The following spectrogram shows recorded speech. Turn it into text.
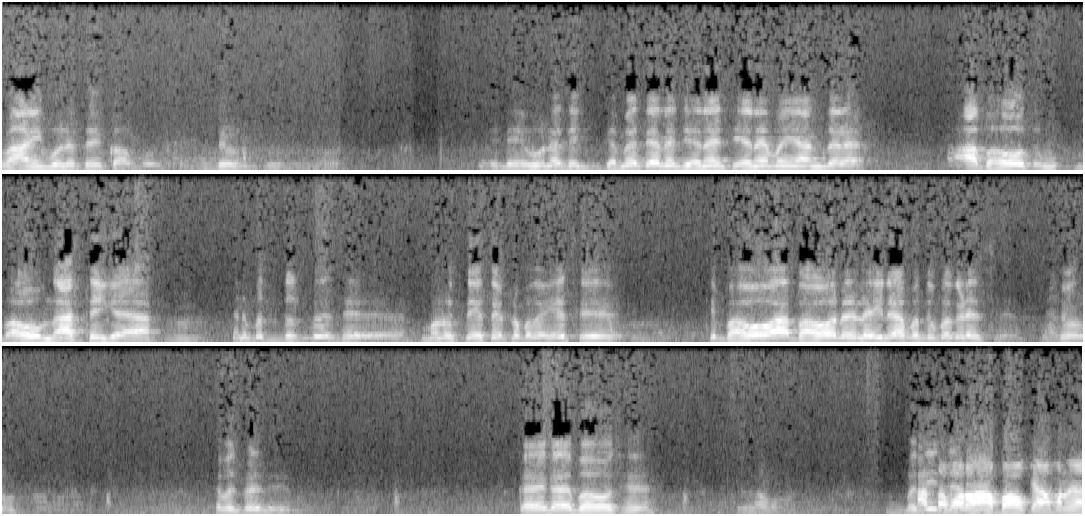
વાણી બોલે તો એ કામ બહુ એટલે એવું નથી, ગમે તેને જેને જેને અહીંયા અંદર આ ભાવો ભાવો નાશ થઈ ગયા અને બધું મનુષ્ય દેહ એટલો બધો એ છે કે ભાવો, આ ભાવોને લઈને આ બધું બગડે છે. સમજ પડે ને? કયા કયા ભાવો છે? બધી તમારો આ ભાવ કે મને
